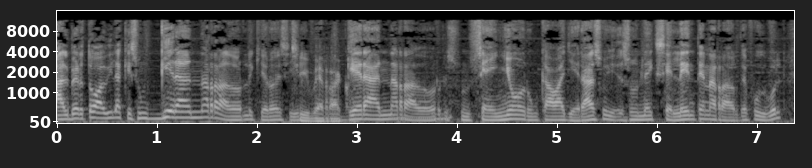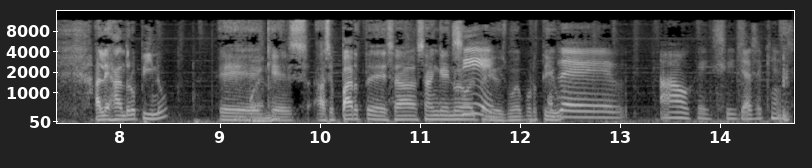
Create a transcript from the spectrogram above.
Alberto Ávila, que es un gran narrador, le quiero decir. Sí, berraco. Gran narrador, es un señor, un caballerazo y es un excelente narrador de fútbol. Alejandro Pino, eh, Bueno. que es, hace parte de esa sangre nueva sí. del periodismo deportivo. de- Ah, ok, sí, ya sé quién es.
